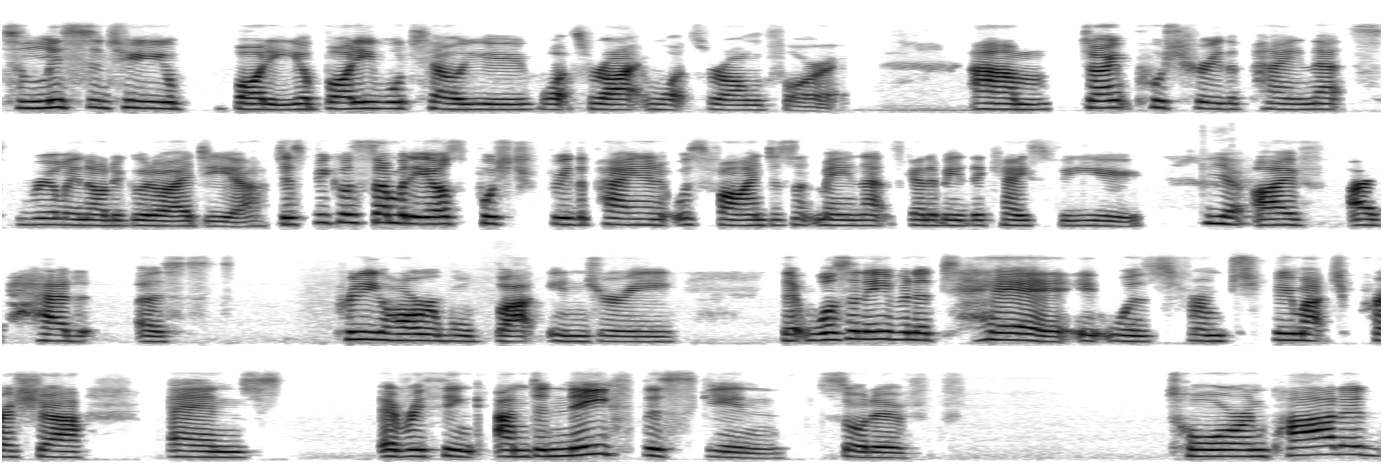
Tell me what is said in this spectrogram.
to listen to your body. Your body will tell you what's right and what's wrong for it. Um, don't push through the pain. That's really not a good idea. Just because somebody else pushed through the pain and it was fine doesn't mean that's going to be the case for you. Yeah. I've I've had a pretty horrible butt injury that wasn't even a tear. It was from too much pressure and everything underneath the skin sort of tore and parted,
